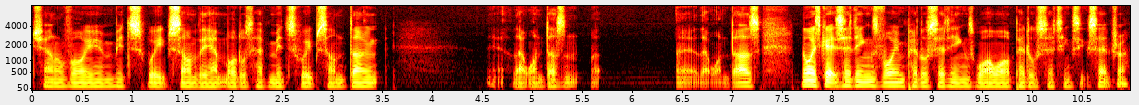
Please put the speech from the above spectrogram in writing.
Channel volume, mid sweep. Some of the amp models have mid sweep, some don't. Yeah, that one doesn't, but uh, that one does. Noise gate settings, volume pedal settings, wah wah pedal settings, etc.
